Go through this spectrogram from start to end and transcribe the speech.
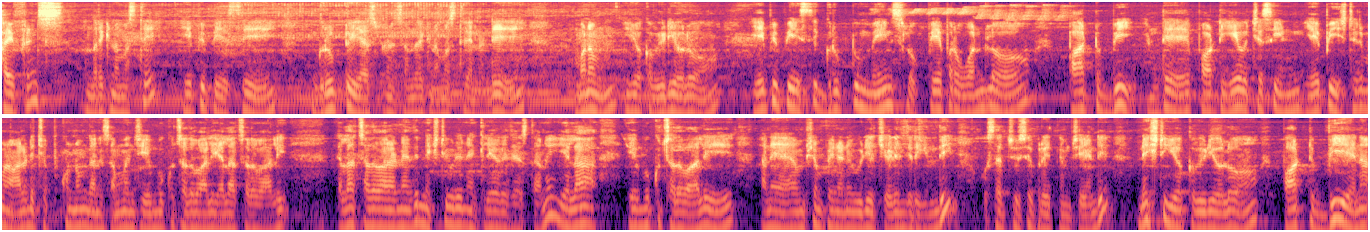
హాయ్ ఫ్రెండ్స్ అందరికీ నమస్తే. ఏపీపీఎస్సి గ్రూప్ టూ యాస్పిరెంట్స్ అందరికీ నమస్తే అండి మనం ఈ యొక్క వీడియోలో ఏపీపీఎస్సి గ్రూప్ టూ మెయిన్స్లో పేపర్ వన్లో పార్ట్ బి అంటే పార్ట్ ఏ వచ్చేసి ఏపీ హిస్టరీ మనం ఆల్రెడీ చెప్పుకున్నాం. దానికి సంబంధించి ఏ బుక్ చదవాలి ఎలా చదవాలి ఎలా చదవాలి అనేది నెక్స్ట్ వీడియో నేను క్లియర్గా చేస్తాను. ఎలా ఏ బుక్ చదవాలి అనే అంశంపై నేను వీడియో చేయడం జరిగింది. ఒకసారి చూసే ప్రయత్నం చేయండి. నెక్స్ట్ ఈ యొక్క వీడియోలో పార్ట్ బి అయినా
